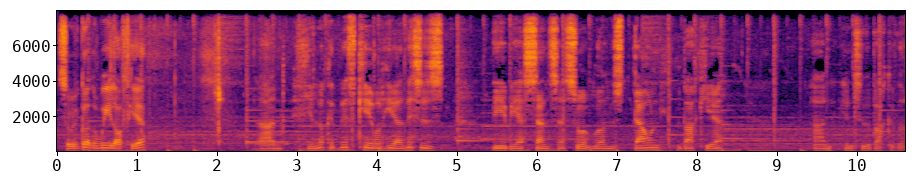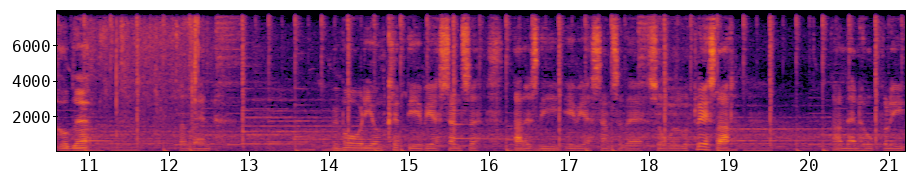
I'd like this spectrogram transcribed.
So we've got the wheel off here and if you look at this cable here this is the ABS sensor so it runs down the back here and into the back of the hub there. And then we've already unclipped the ABS sensor. That is the ABS sensor there. So we'll replace that and then hopefully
